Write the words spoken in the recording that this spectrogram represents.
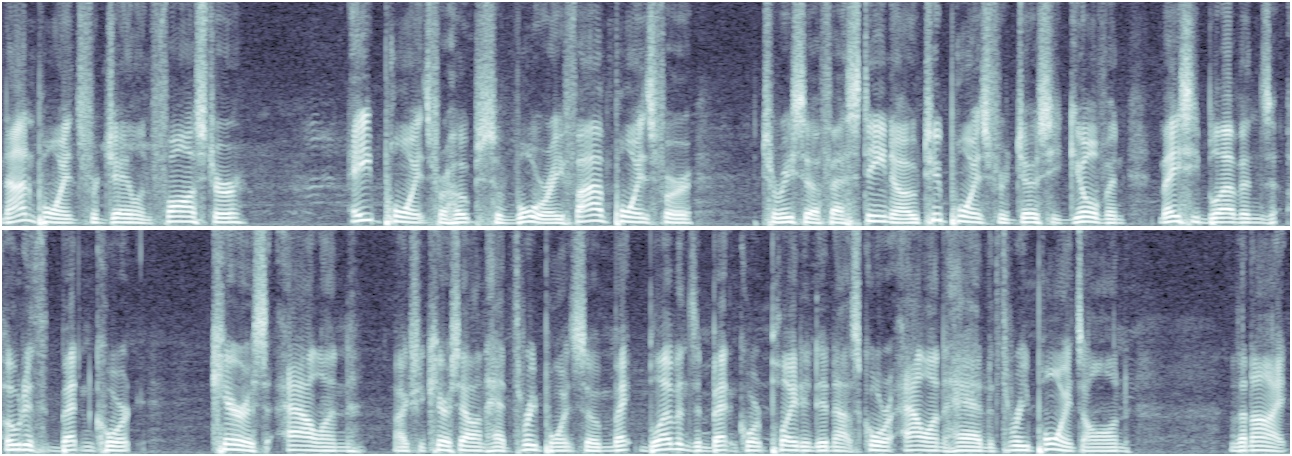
nine points for Jalen Foster, eight points for Hope Sivori, five points for Teresa Fastino, two points for Josie Gilvin, Macy Blevins, Odith Betancourt, Karis Allen. Actually, Karis Allen had three points, so Ma- Blevins and Betancourt played and did not score. Allen had three points on the night.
